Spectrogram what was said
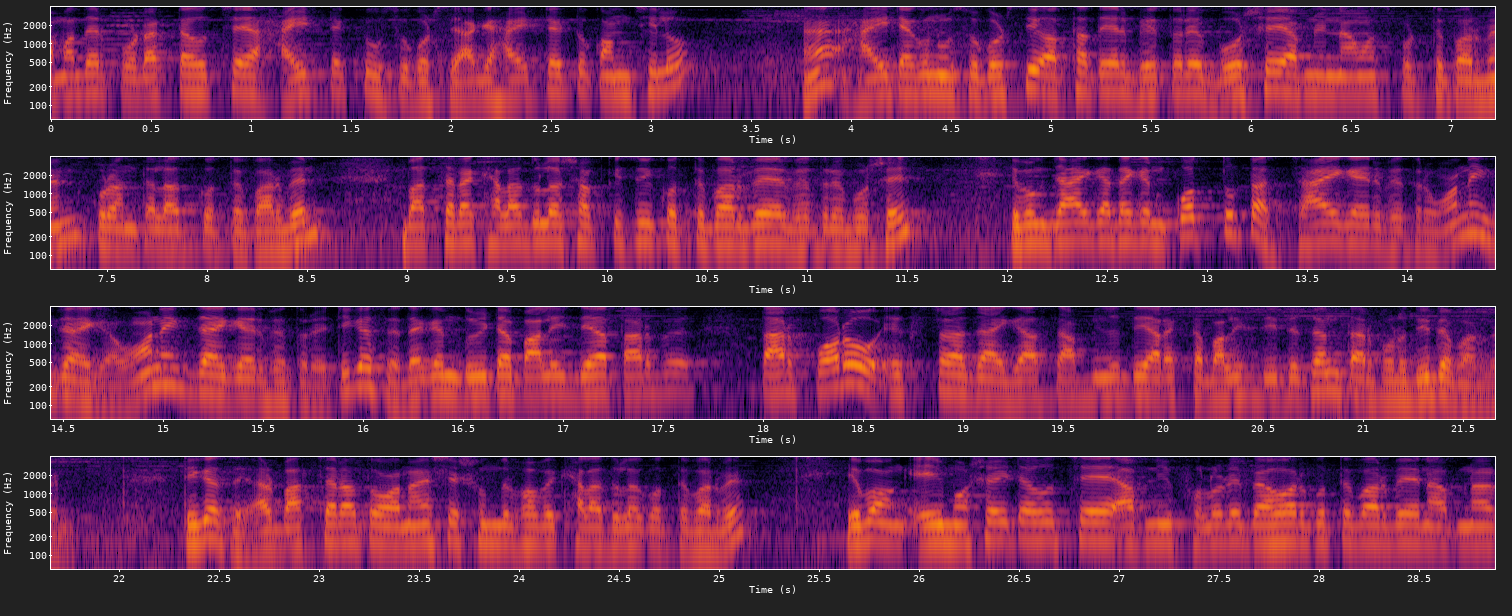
আমাদের প্রোডাক্টটা হচ্ছে হাইটটা একটু উঁচু করছে। আগে হাইটটা একটু কম ছিল হ্যাঁ হাইট এখন উঁচু করছি। অর্থাৎ এর ভেতরে বসে আপনি নামাজ পড়তে পারবেন, কোরআন তেলাওয়াত করতে পারবেন, বাচ্চারা খেলাধুলা সব কিছুই করতে পারবে এর ভেতরে বসে। এবং জায়গা দেখেন কতটা জায়গা এর ভেতরে, অনেক জায়গা অনেক জায়গা এর ভেতরে, ঠিক আছে? দেখেন দুইটা বালিশ দেওয়া তার তারপরও এক্সট্রা জায়গা আছে। আপনি যদি আরেকটা বালিশ দিতে চান, তারপরও দিতে পারবেন। ঠিক আছে? আর বাচ্চারা তো অনায়াসে সুন্দরভাবে খেলাধুলা করতে পারবে। এবং এই মশারিটা হচ্ছে আপনি ফ্লোরে ব্যবহার করতে পারবেন, আপনার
